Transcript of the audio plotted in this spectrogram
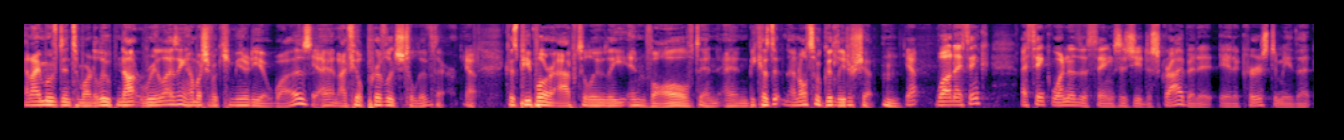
and I moved into Marda Loop not realizing how much of a community it was, and I feel privileged to live there. Yeah, because people are absolutely involved and and because and also good leadership. Mm. Yeah. Well, and I think I think one of the things as you describe it, it, it occurs to me that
